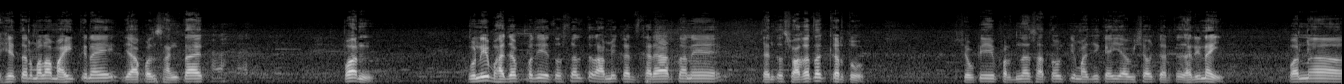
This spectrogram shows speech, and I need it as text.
हे तर मला माहिती नाही जे आपण सांगतायत. पण कुणी भाजपमध्ये येत असेल तर आम्ही क- खऱ्या अर्थाने त्यांचं स्वागतच करतो. शेवटी प्रज्ञा सातवची माझी काही या विषयावर चर्चा झाली नाही. पण अ,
